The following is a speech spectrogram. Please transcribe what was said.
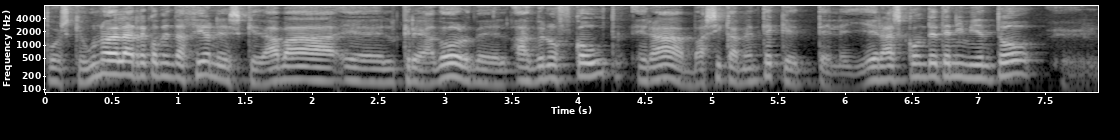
pues que una de las recomendaciones que daba el creador del Advent of Code era básicamente que te leyeras con detenimiento eh,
